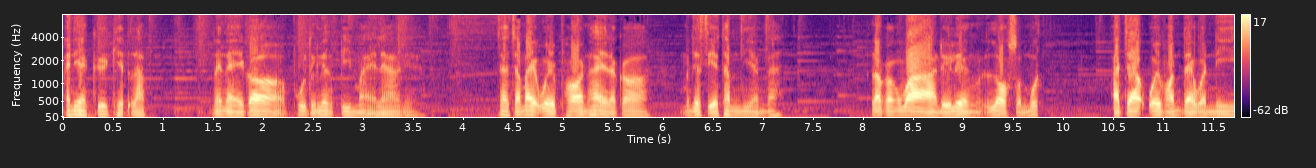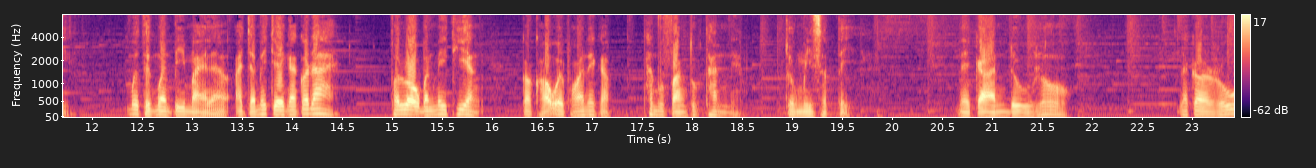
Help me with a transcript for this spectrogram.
อันนี้คือเคล็ดลับไหนๆก็พูดถึงเรื่องปีใหม่แล้วเนี่ยถ้าจะไม่อวยพรให้แล้วก็มันจะเสียธรรมเนียมนะ เราก็ว่าโดยเรื่องโลกสมมุติ อาจจะอวยพรแต่วันนี้ เมื่อถึงวันปีใหม่แล้ว อาจจะไม่เจอกันก็ได้ เพราะโลกมันไม่เที่ยง ก็ขออวยพรให้กับท่านผู้ฟังทุกท่านเนี่ยจงมีสติ ในการดูโลก แล้วก็รู้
